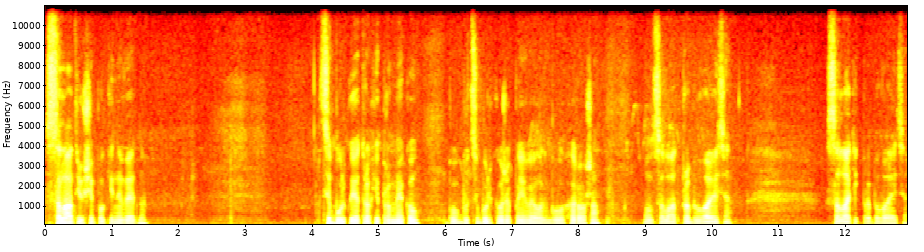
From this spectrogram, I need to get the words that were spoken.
Салатів ще поки не видно. Цибульку я трохи промикав, бо цибулька вже появилась, була хороша. От салат пробивається. Салатик пробивається.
